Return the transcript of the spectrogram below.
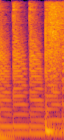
you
